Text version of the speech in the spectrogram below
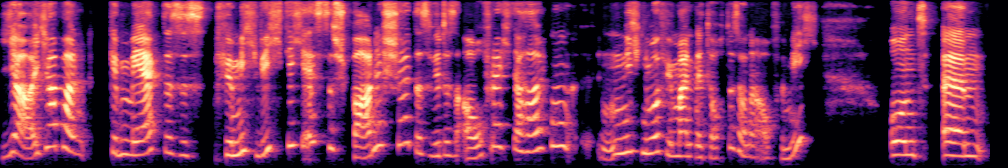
Ja, ich habe halt gemerkt, dass es für mich wichtig ist, das Spanische, dass wir das aufrechterhalten, nicht nur für meine Tochter, sondern auch für mich. Und ähm,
